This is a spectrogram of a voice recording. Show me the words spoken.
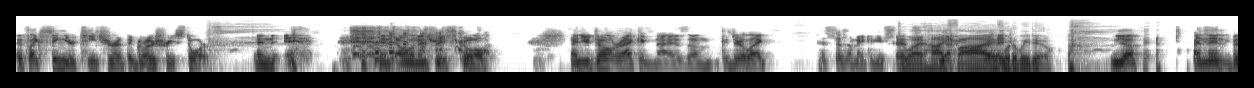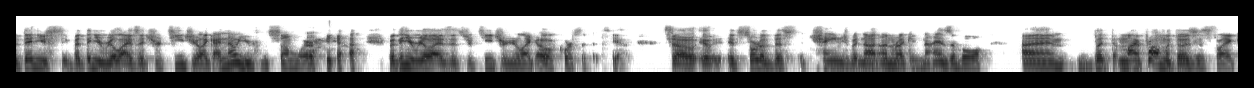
it's like seeing your teacher at the grocery store in in elementary school, and you don't recognize them because you're like, "This doesn't make any sense." Do I high Yeah, five? right. What do we do? yeah. And then, but then you, see, but then you realize it's your teacher. Like, I know you from somewhere. yeah. But then you realize it's your teacher, and you're like, oh, of course it is. Yeah. So it, it's sort of this change, but not unrecognizable. Um, but th- my problem with those is like,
